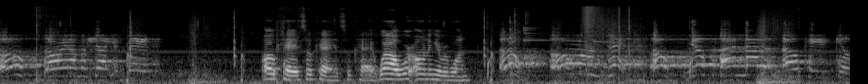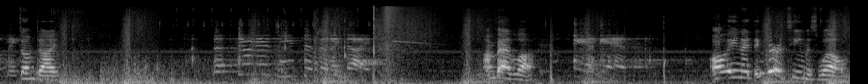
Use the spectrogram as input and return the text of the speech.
Oh, sorry, I almost shot your face. Okay, it's okay, it's okay. Wow, we're owning everyone. Oh, oh, I'm dead. Oh, no, I'm not. A, okay, you killed me. Don't die. As soon as you said that, I died. I'm bad luck. Oh, and I think they're a team as well.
